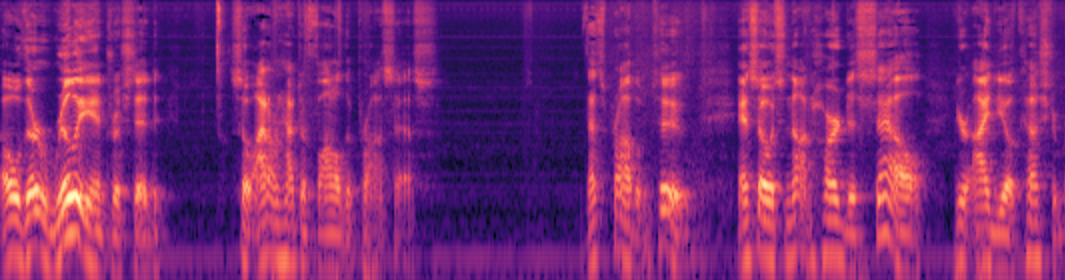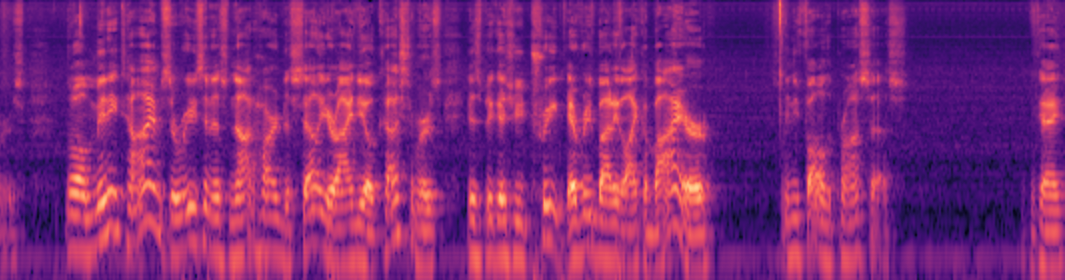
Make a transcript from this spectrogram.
Oh, they're really interested, so I don't have to follow the process. That's a problem too. And so it's not hard to sell your ideal customers. Well, many times the reason it's not hard to sell your ideal customers is because you treat everybody like a buyer and you follow the process. Okay?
